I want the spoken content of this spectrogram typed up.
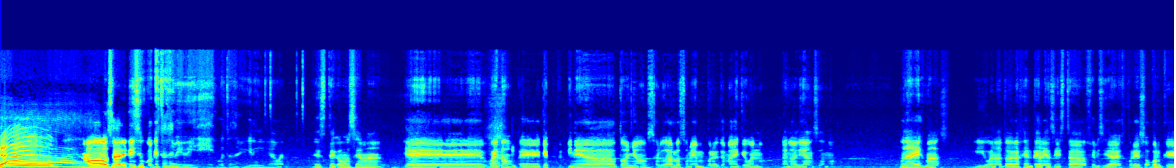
Ah. No, o sea, que dicen, ¿por qué estás en Viviría? ¿Por qué estás en Viviría? Bueno, este, ¿cómo se llama? Eh, bueno, eh, que Pineda, Toño, saludarlos también por el tema de que, bueno, ganó Alianza, ¿no? Una vez más. Y bueno, a toda la gente aliancista, felicidades por eso, porque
